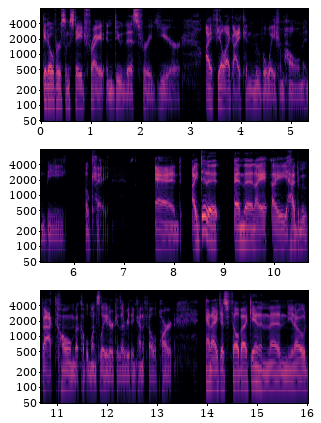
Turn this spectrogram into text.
get over some stage fright and do this for a year I feel like I can move away from home and be okay. And I did it and then I I had to move back home a couple months later cuz everything kind of fell apart and I just fell back in and then you know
